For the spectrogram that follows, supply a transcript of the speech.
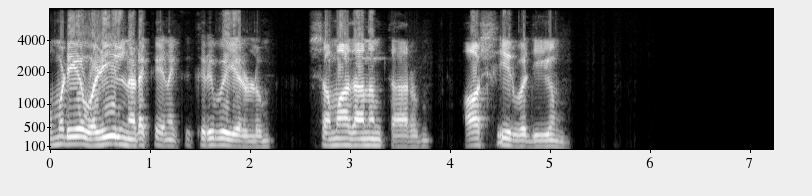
உம்முடைய வழியில் நடக்க எனக்கு கிருபை அருளும் சமாதானம் தாரும் ஆசீர்வதியும்.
